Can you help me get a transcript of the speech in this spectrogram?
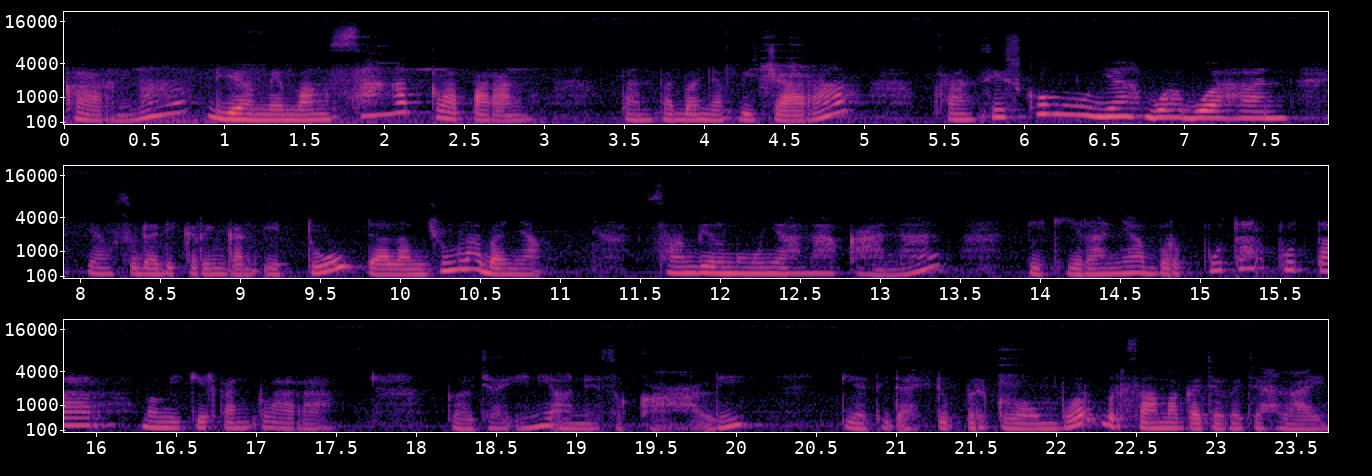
karena dia memang sangat kelaparan. Tanpa banyak bicara, Francisco mengunyah buah-buahan yang sudah dikeringkan itu dalam jumlah banyak. Sambil mengunyah makanan, pikirannya berputar-putar memikirkan Clara. Gajah ini aneh sekali. Dia tidak hidup berkelompok bersama gajah-gajah lain.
